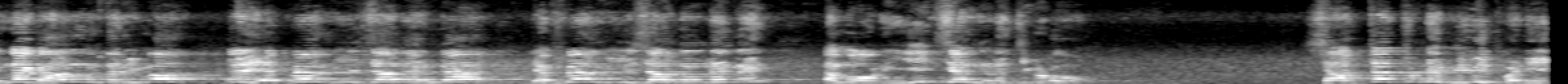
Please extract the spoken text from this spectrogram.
என்ன காரணம் தெரியுமா? எஃப்ஐஆர் ரிலீஸ் ஆன என்ன? எஃப்ஐஆர் ரிலீஸ் ஆனன்னு நம்ம ஒரு ஈஸியாக நினைச்சுக்கிடுவோம். சட்டத்துடைய விதிப்படி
